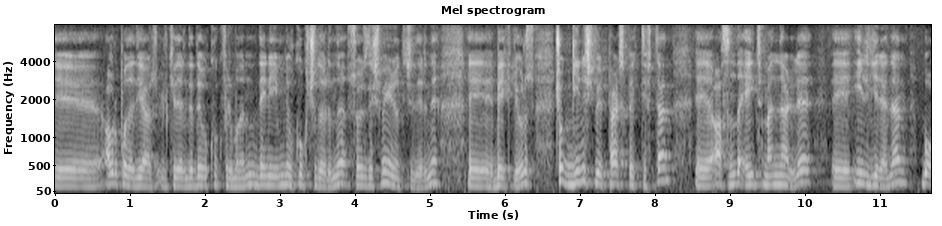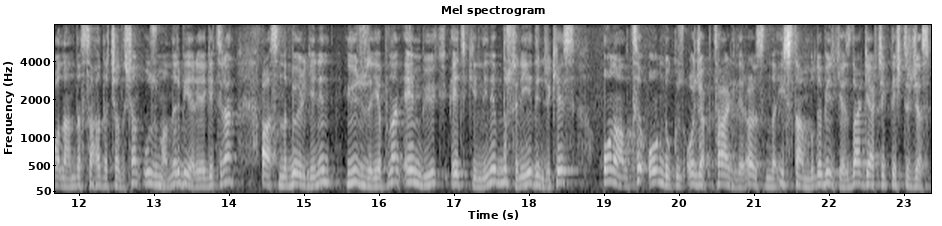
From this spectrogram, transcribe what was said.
e, Avrupa'da diğer ülkelerinde de hukuk firmalarının deneyimli hukukçularını, sözleşme yöneticilerini e, bekliyoruz. Çok geniş bir perspektiften e, aslında eğitmenlerle e, ilgilenen, bu alanda sahada çalışan uzmanları bir araya getiren aslında bölgenin yüz yüze yapılan en büyük etkinliğini bu sene 7. kez 16-19 Ocak tarihleri arasında İstanbul'da bir kez daha gerçekleştireceğiz.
